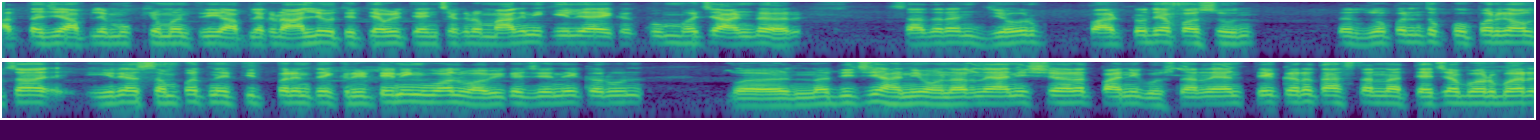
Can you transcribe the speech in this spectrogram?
आत्ता जे आपले मुख्यमंत्री आपल्याकडे आले होते त्यावेळी त्यांच्याकडे मागणी केली आहे का? कुंभच्या अंडर साधारण जेवर पाटोद्यापासून तर जोपर्यंत कोपरगावचा एरिया संपत नाही तिथपर्यंत एक रिटेनिंग वॉल व्हावी का? जेणेकरून नदीची हानी होणार नाही आणि शहरात पाणी घुसणार नाही. आणि ते करत असताना त्याच्याबरोबर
